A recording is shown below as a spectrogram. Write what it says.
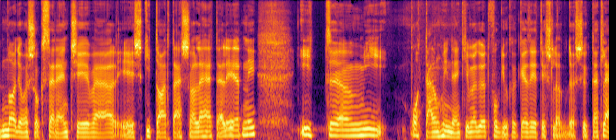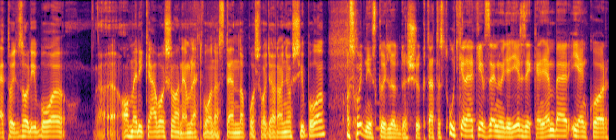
nagyon sok szerencsével és kitartással lehet elérni. Itt mi ott állunk mindenki mögött, fogjuk a kezét és lögdössük. Tehát lehet, hogy Zoliból Amerikában soha nem lett volna stand vagy aranyosiból. Az hogy néz ki, hogy lögdössük? Tehát ezt úgy kell elképzelni, hogy egy érzékeny ember ilyenkor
